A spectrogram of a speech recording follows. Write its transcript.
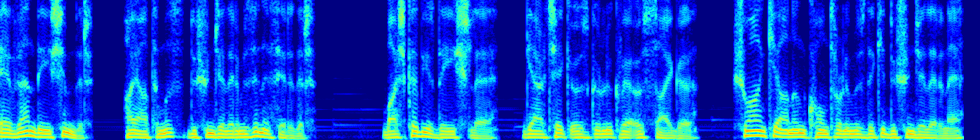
Evren değişimdir. Hayatımız düşüncelerimizin eseridir. Başka bir deyişle, gerçek özgürlük ve özsaygı, şu anki anın kontrolümüzdeki düşüncelerine,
